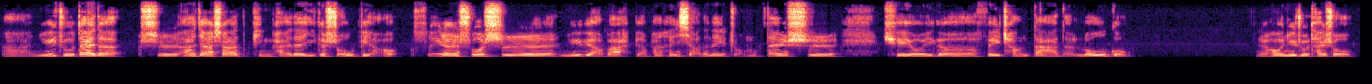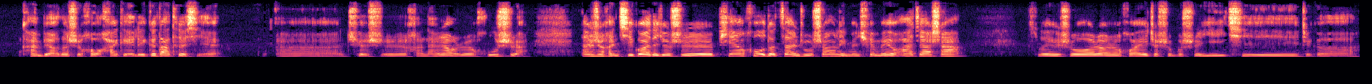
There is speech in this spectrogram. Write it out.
啊，女主戴的是阿加莎品牌的一个手表，虽然说是女表吧，表盘很小的那种，但是却有一个非常大的 logo。然后女主抬手看表的时候，还给了一个大特写。呃，确实很难让人忽视啊。但是很奇怪的就是，偏后的赞助商里面却没有阿加莎，所以说让人怀疑这是不是一起这个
